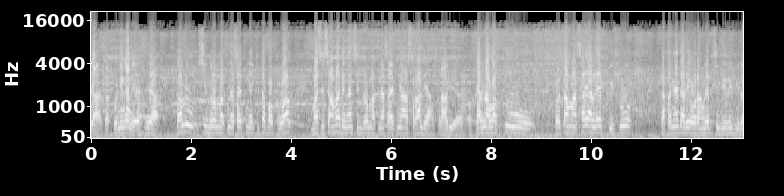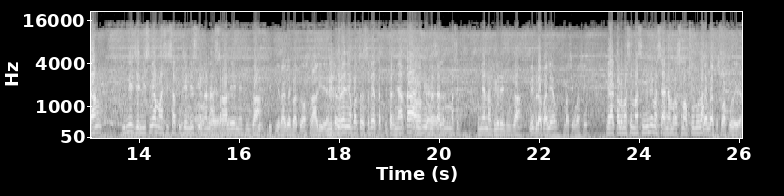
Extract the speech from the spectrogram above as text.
Ya, kekuningan ya. Ya, kalau sindrom magnesite-nya kita Papua masih sama dengan sindrom magnesite-nya Australia. Australia. Oke. Karena waktu pertama saya lab itu katanya dari orang lab sendiri bilang ini jenisnya masih satu jenis dengan Oke. Australianya juga. Di- dikiranya batu Australia ya. Dikiranya batu Australia tapi ternyata ini Oke. masih masih punya Nabire juga. Ini berapa nih Om masing-masing? Ya kalau masing-masing ini masih 650 lah. 650 ya.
